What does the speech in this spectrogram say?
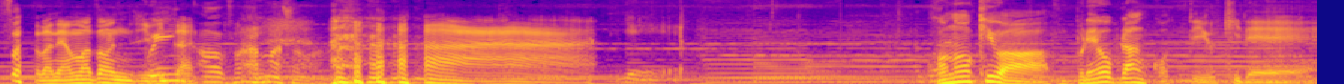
す。そうだね、アマゾン人みたい。この木はブレオブランコっていう木で、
